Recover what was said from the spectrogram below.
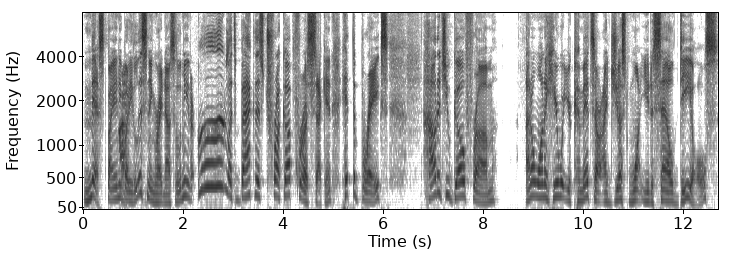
missed by anybody listening right now. So let me er, let's back this truck up for a second, hit the brakes. How did you go from I don't want to hear what your commits are. I just want you to sell deals.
